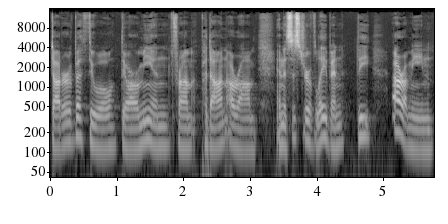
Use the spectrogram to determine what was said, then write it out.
daughter of Bethuel the Aramean from Padan Aram, and the sister of Laban the Aramean.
